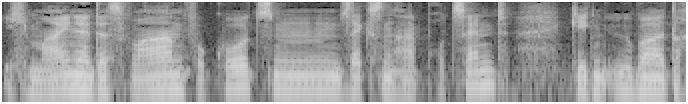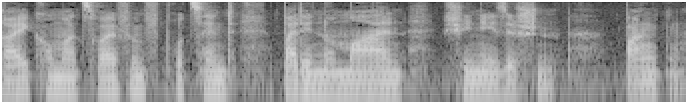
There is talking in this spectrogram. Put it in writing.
Ich meine, das waren vor kurzem 6,5 Prozent gegenüber 3,25 Prozent bei den normalen chinesischen Banken.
